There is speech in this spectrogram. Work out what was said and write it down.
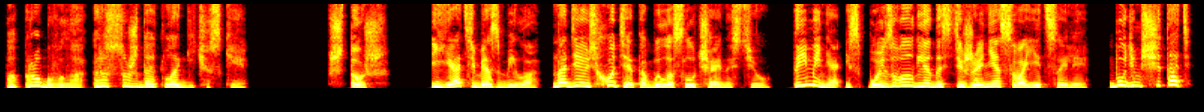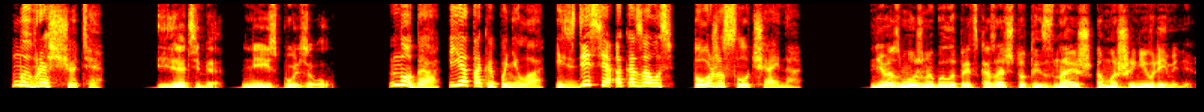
попробовала рассуждать логически. «Что ж, я тебя сбила. Надеюсь, хоть это было случайностью. Ты меня использовал для достижения своей цели. Будем считать, мы в расчете». «Я тебя не использовал». «Ну да, я так и поняла. И здесь я оказалась тоже случайно». «Невозможно было предсказать, что ты знаешь о машине времени.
